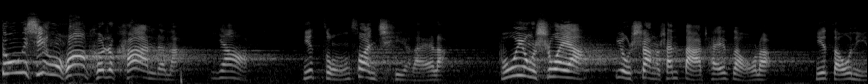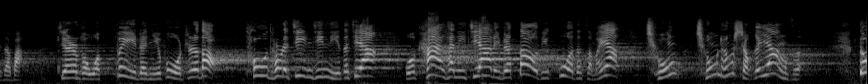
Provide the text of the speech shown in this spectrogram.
东杏花可是看着呢呀，你总算起来了，不用说呀，又上山打柴走了。你走你的吧，今儿个我背着你不知道，偷偷的进进你的家，我看看你家里边到底过得怎么样，穷穷成什么样子。东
